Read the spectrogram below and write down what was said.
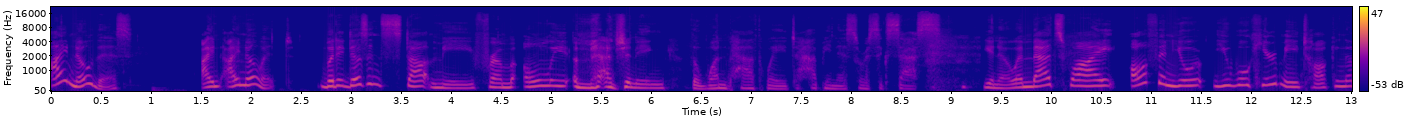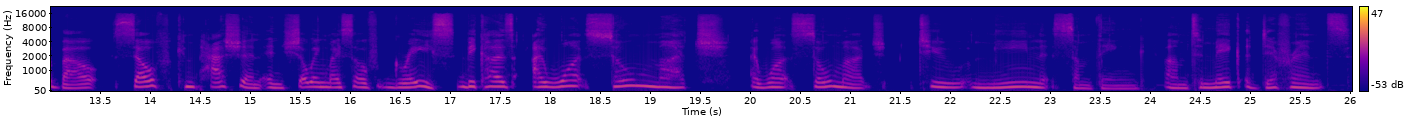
I know this. I, I know it. But it doesn't stop me from only imagining the one pathway to happiness or success. You know, and that's why often you you will hear me talking about self-compassion and showing myself grace because I want so much. I want so much to mean something, um, to make a difference,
